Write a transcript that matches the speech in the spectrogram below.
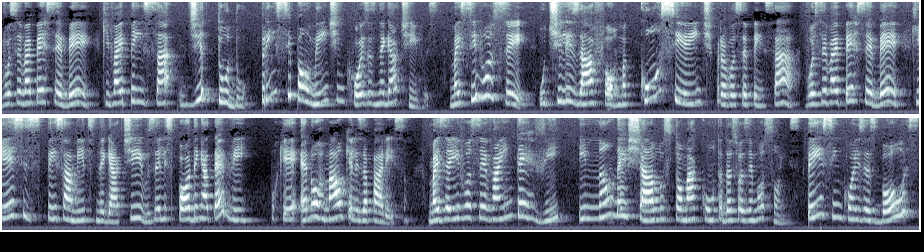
você vai perceber que vai pensar de tudo, principalmente em coisas negativas. Mas se você utilizar a forma consciente para você pensar, você vai perceber que esses pensamentos negativos, eles podem até vir, porque é normal que eles apareçam. Mas aí você vai intervir e não deixá-los tomar conta das suas emoções. Pense em coisas boas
